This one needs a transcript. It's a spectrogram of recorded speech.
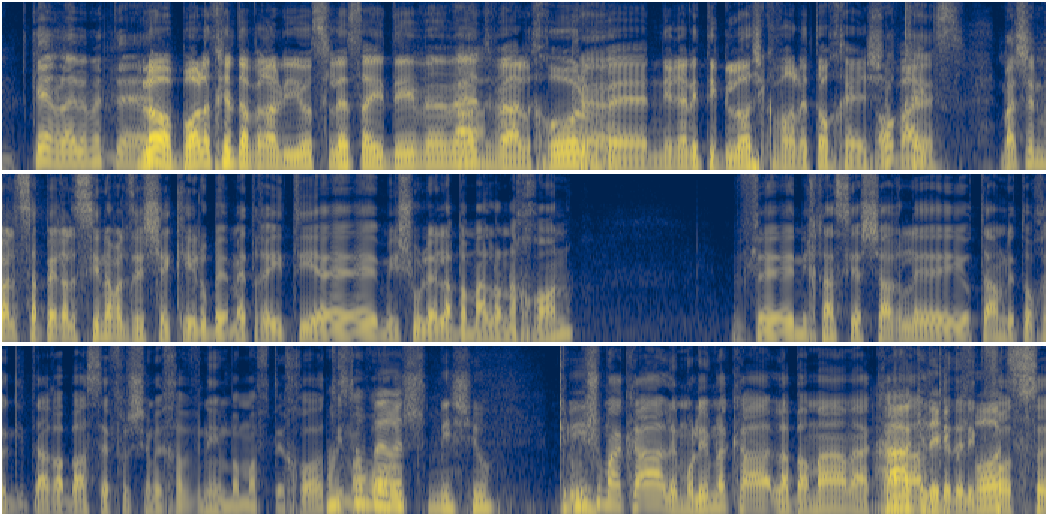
כן, אולי באמת... אה, לא, בוא נתחיל לדבר על useless ID באמת, אה, ועל חו"ל, כן. ונראה לי תגלוש כבר לתוך אה, אוקיי. שווייץ. מה שאני בא לספר על סין, אבל זה שכאילו באמת ראיתי אה, מישהו עולה לבמה לא נכון, ונכנס ישר ליותם לתוך הגיטרה בס איפה שמכוונים, במפתחות, מה עם זאת אומרת הראש. מישהו? כאילו מי? מישהו מהקהל, הם עולים לקהל, לבמה מהקהל כדי כדי לקפוץ? לקפוץ אה,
